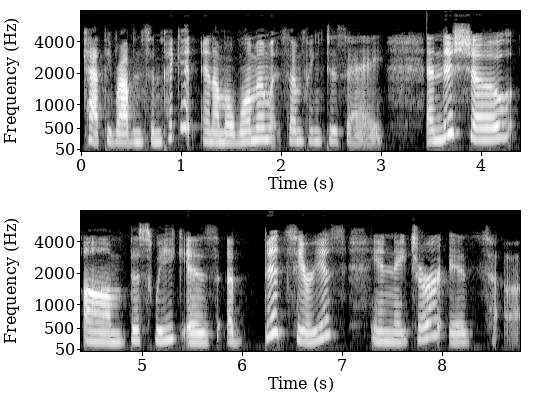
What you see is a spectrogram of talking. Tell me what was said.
Cathy Robinson Pickett, and I'm a woman with something to say. And this show um, this week is a bit serious in nature. It's uh,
